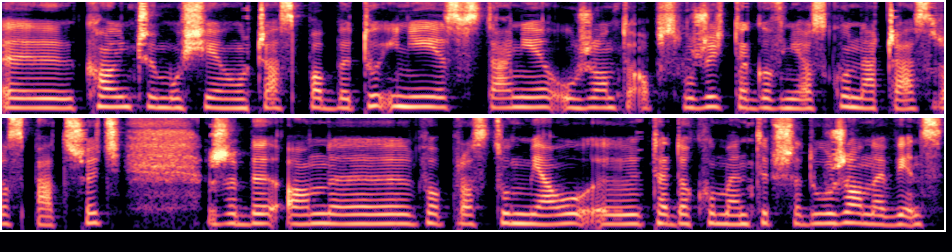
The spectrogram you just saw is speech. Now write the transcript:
y, kończy mu się czas pobytu i nie jest w stanie urząd obsłużyć tego wniosku na czas, rozpatrzyć, żeby on y, po prostu miał y, te dokumenty przedłużone, więc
